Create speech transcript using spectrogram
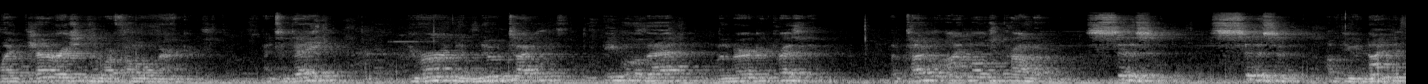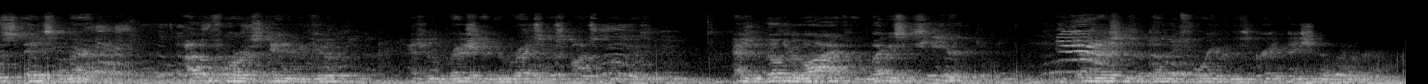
like generations of our fellow Americans. And today, you've earned a new title equal to that of an American president. The title I'm most proud of, citizen, citizen of the United States of America. I look forward to standing with you as you embrace your new rights and responsibilities. As you build your lives and legacies here, generations have done before you in this great nation of immigrants.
